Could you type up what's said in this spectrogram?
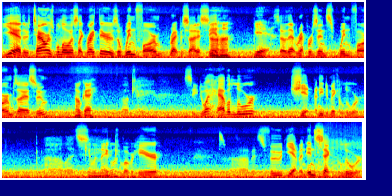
yeah, there's towers below us. Like right there is a wind farm right beside us. See? Uh huh. Yeah. So that represents wind farms, I assume. Okay. Okay. Let's see. Do I have a lure? Shit, I need to make a lure. Uh, let's. Can we make one? Come over here. Um, it's food. Yeah, an insect lure.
